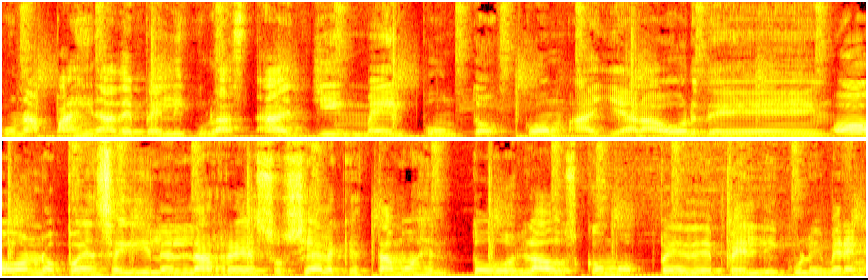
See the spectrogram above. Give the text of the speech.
una página de películas a gmail.com. Allí a la orden. O nos pueden seguir en las redes sociales que estamos en todos lados como PD Película. Y miren,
